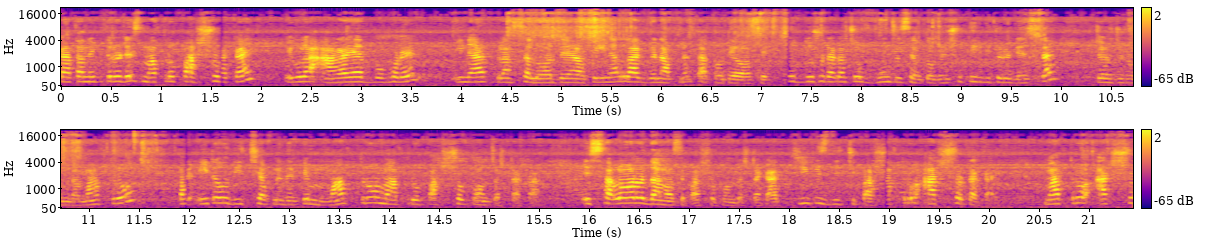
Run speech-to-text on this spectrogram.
কাতানের ভিতরে ড্রেস মাত্র পাঁচশো টাকায়। এগুলো আড়াই বহরের ইনার প্লাস সালোয়ার দেওয়া আছে। ইনার লাগবে না আপনার, তাতেও দেওয়া আছে। চোদ্দোশো টাকা চোখ গুনতে সেল করবেন সুতির ভিতরে ড্রেসটা জর্জরুন্ডা মাত্র এটাও দিচ্ছি আপনাদেরকে, মাত্র মাত্র পাঁচশো পঞ্চাশ টাকা। এই সালোয়ারের দাম আছে পাঁচশো পঞ্চাশ টাকা। আর থ্রি পিস দিচ্ছি পাঁচশো, মাত্র আটশো টাকায়। মাত্র আটশো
